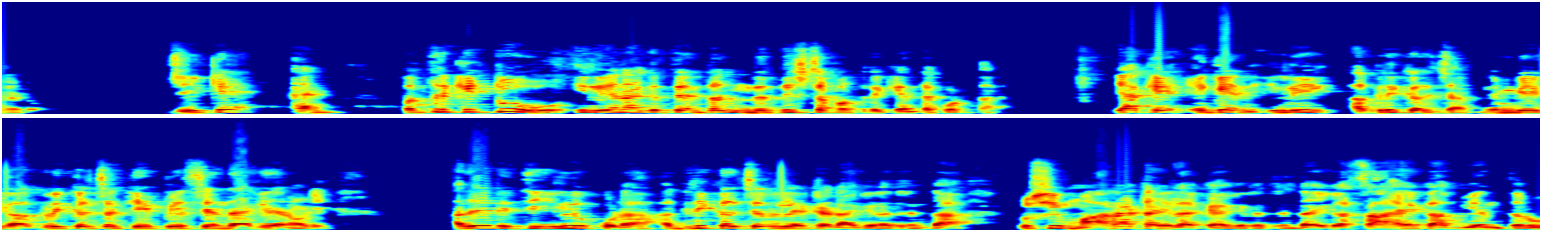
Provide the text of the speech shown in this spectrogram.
ಎರಡು. ಜಿ ಕೆ ಅಂಡ್ ಪತ್ರಿಕೆ ಟೂ ಇಲ್ಲಿ ಏನಾಗುತ್ತೆ ಅಂತಂದ್ರೆ ನಿರ್ದಿಷ್ಟ ಪತ್ರಿಕೆ ಅಂತ ಕೊಡ್ತಾರೆ. ಯಾಕೆ ಎಗೇನ್ ಇಲ್ಲಿ ಅಗ್ರಿಕಲ್ಚರ್ ನಿಮ್ಗೆ ಈಗ ಅಗ್ರಿಕಲ್ಚರ್ ಕೆ ಪಿ ಆಗಿದೆ ನೋಡಿ. ಅದೇ ರೀತಿ ಇಲ್ಲೂ ಕೂಡ ಅಗ್ರಿಕಲ್ಚರ್ ರಿಲೇಟೆಡ್ ಆಗಿರೋದ್ರಿಂದ, ಕೃಷಿ ಮಾರಾಟ ಇಲಾಖೆ ಆಗಿರೋದ್ರಿಂದ, ಈಗ ಸಹಾಯಕ ಅಭಿಯಂತರು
